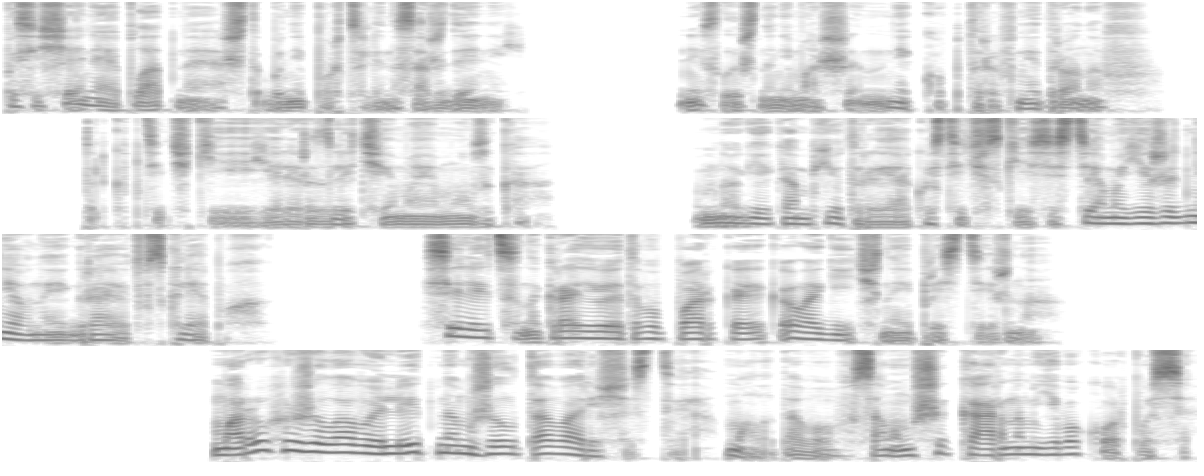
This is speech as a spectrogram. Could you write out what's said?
Посещение платное, чтобы не портили насаждений. Не слышно ни машин, ни коптеров, ни дронов. Только птички и еле различимая музыка. Многие компьютеры и акустические системы ежедневно играют в склепах. Селиться на краю этого парка экологично и престижно. Маруха жила в элитном жилтовариществе, мало того, в самом шикарном его корпусе.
